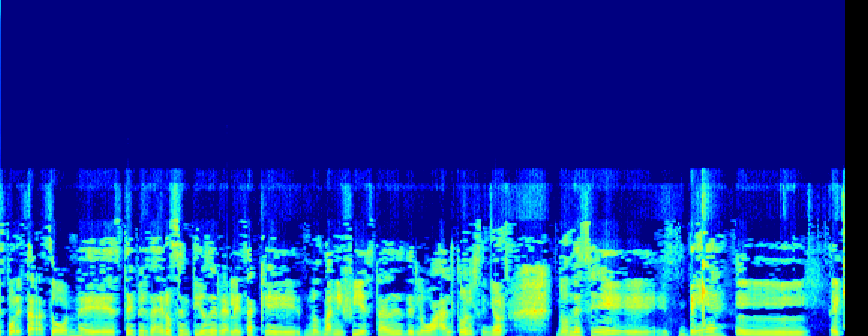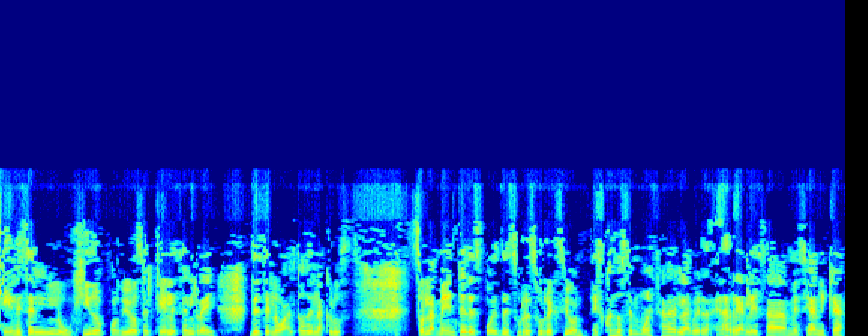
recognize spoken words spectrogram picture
Es por esta razón este verdadero sentido de realeza que nos manifiesta desde lo alto del Señor, donde se ve el, el que Él es el ungido por Dios, el que Él es el Rey, desde lo alto de la cruz. Solamente después de su resurrección es cuando se muestra la verdadera realeza mesiánica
